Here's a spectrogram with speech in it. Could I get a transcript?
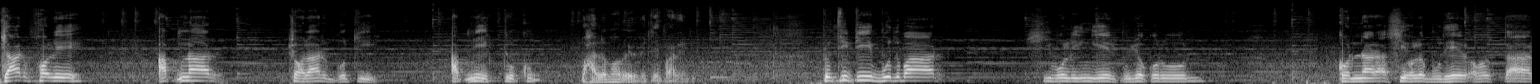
যার ফলে আপনার চলার গতি আপনি একটু খুব ভালোভাবে পেতে পারেন। প্রতিটি বুধবার শিবলিঙ্গের পুজো করুন। কন্যা রাশি হলো বুধের অবস্থান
